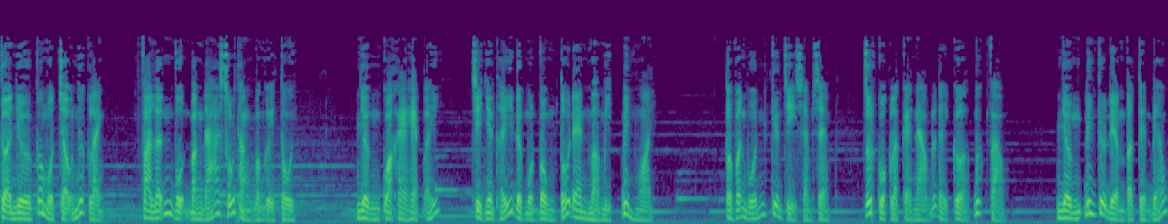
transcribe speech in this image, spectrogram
tựa như có một chậu nước lạnh pha lẫn vụn băng đá xối thẳng vào người tôi. Nhưng qua khe hẹp ấy, chỉ nhìn thấy được một vùng tối đen mờ mịt bên ngoài. Tôi vẫn muốn kiên trì xem xem, rốt cuộc là kẻ nào đã đẩy cửa bước vào. Nhưng Đinh Tư Điểm và Tiền Béo,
